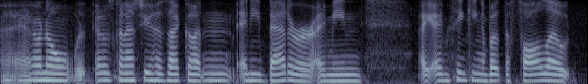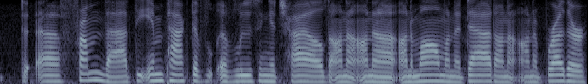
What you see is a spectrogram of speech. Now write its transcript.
I don't know. I was going to ask you, has that gotten any better? I mean, I, I'm thinking about the fallout uh, from that, the impact of, of losing a child on a on a on a mom, on a dad, on a on a brother,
